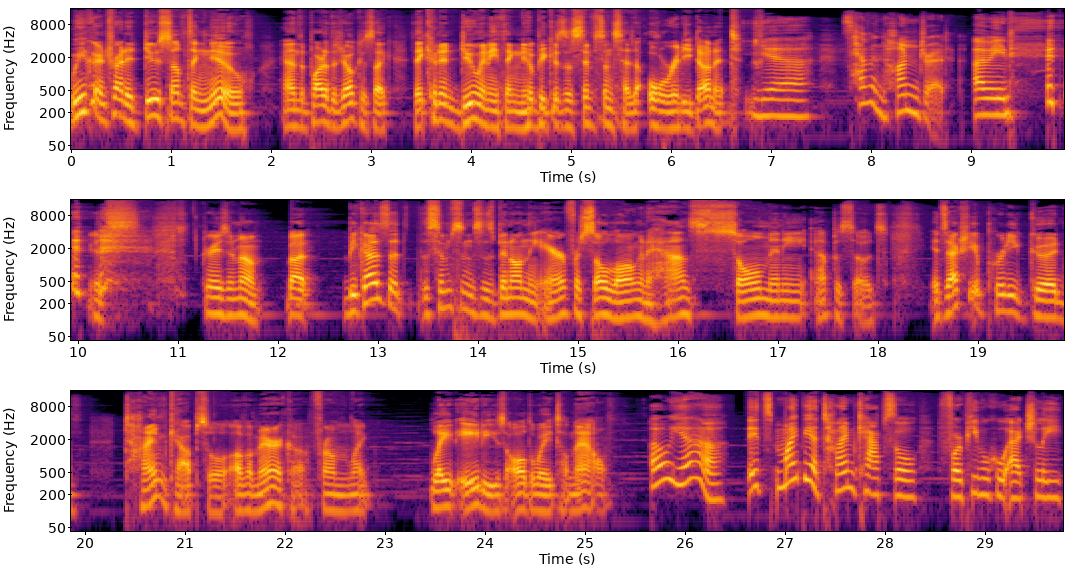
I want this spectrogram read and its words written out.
we're going to try to do something new. And the part of the joke is like, they couldn't do anything new because The Simpsons had already done it. Yeah, 700. I mean, It's crazy amount. But because it, The Simpsons has been on the air for so long and it has so many episodes, it's actually a pretty good time capsule of America from like late 80s all the way till now. Oh yeah. It might be a time capsule for people who actually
